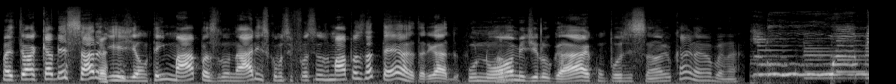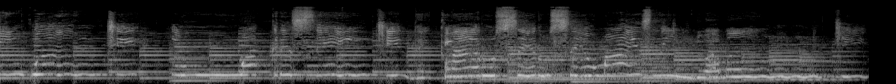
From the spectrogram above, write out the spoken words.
Mas tem uma cabeçada de região, tem mapas lunares como se fossem os mapas da Terra, tá ligado? O nome de lugar, composição e o caramba, né? Lua ser o seu mais lindo amante.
